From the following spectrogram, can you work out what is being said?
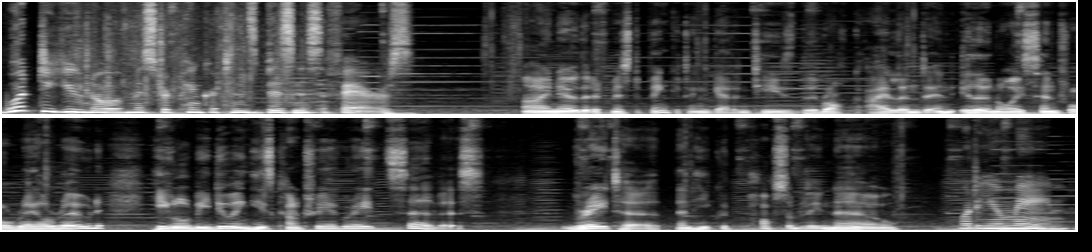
What do you know of Mr. Pinkerton's business affairs? I know that if Mr. Pinkerton guarantees the Rock Island and Illinois Central Railroad, he will be doing his country a great service. Greater than he could possibly know. What do you mean?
